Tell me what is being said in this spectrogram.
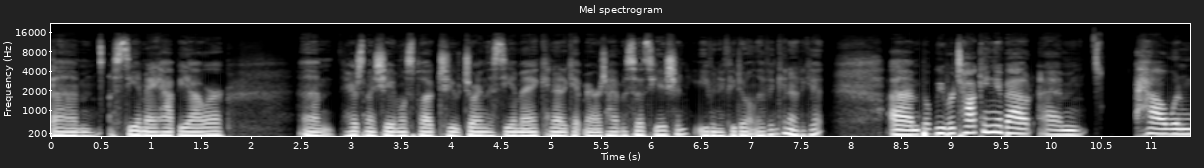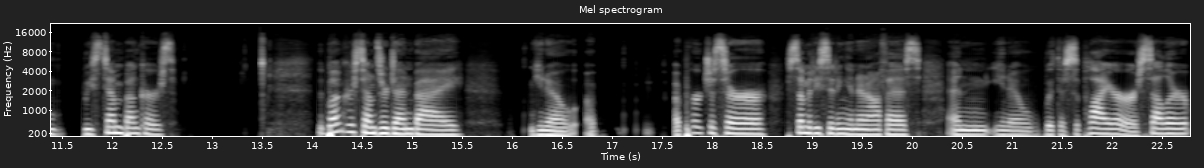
um, CMA Happy Hour um, here's my shameless plug to join the CMA, Connecticut Maritime Association, even if you don't live in Connecticut. Um, but we were talking about um, how when we stem bunkers, the bunker stems are done by, you know, a, a purchaser, somebody sitting in an office, and, you know, with a supplier or a seller.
